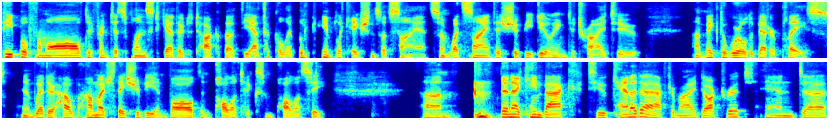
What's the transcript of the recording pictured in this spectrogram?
people from all different disciplines together to talk about the ethical implications of science and what scientists should be doing to try to uh, make the world a better place, and whether how how much they should be involved in politics and policy. Um, then I came back to Canada after my doctorate and uh,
